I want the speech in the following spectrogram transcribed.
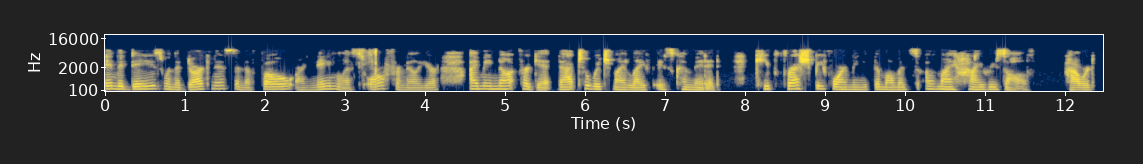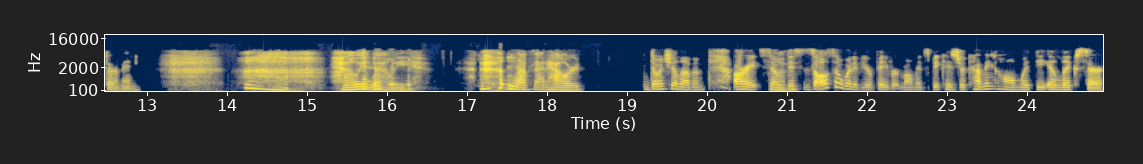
in the days when the darkness and the foe are nameless or familiar, I may not forget that to which my life is committed. Keep fresh before me the moments of my high resolve. Howard Thurman. Howie Wowie. Love that, Howard. Don't you love him? All right. So love this is also one of your favorite moments because you're coming home with the elixir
